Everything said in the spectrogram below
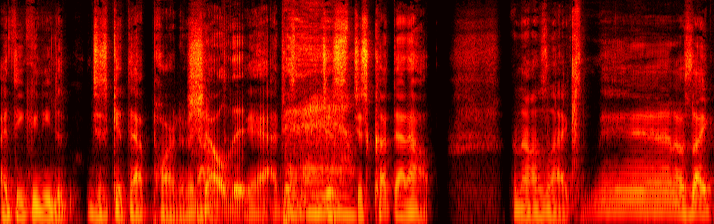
I think you need to just get that part of it Shelve out. it. Yeah, just Damn. just just cut that out." And I was like, man, I was like,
